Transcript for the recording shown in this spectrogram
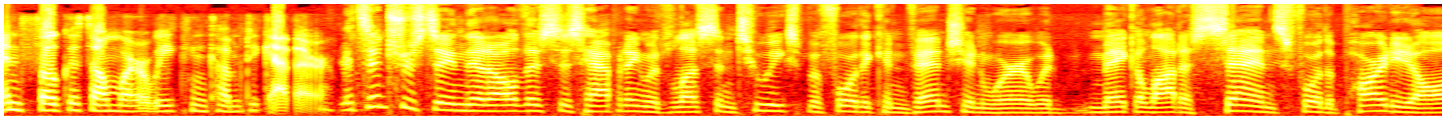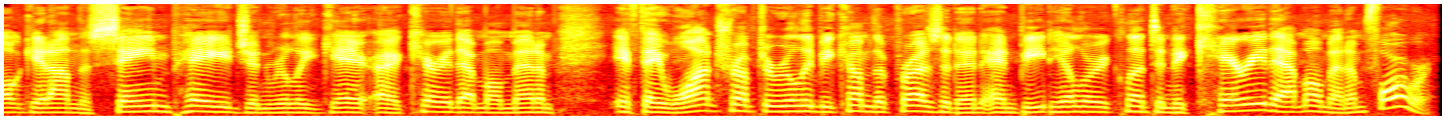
and focus on where we can come together. It's interesting that all this is happening with less than two weeks before the convention, where it would make a lot of sense for the party to all get on the same page and really ca- uh, carry that momentum if they want Trump to really become the president and beat Hillary Clinton to carry that momentum forward.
